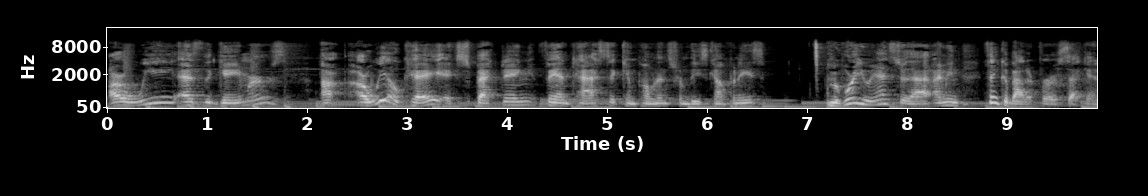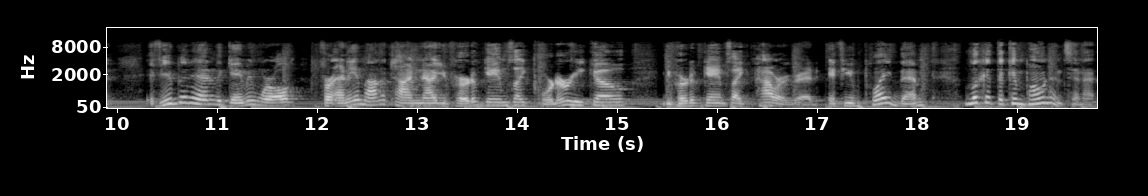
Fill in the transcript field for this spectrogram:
Are we, as the gamers, are, are we okay expecting fantastic components from these companies? Before you answer that, I mean, think about it for a second. If you've been in the gaming world for any amount of time now, you've heard of games like Puerto Rico, you've heard of games like Power Grid. If you've played them, look at the components in it.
